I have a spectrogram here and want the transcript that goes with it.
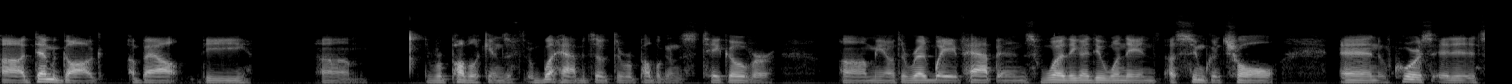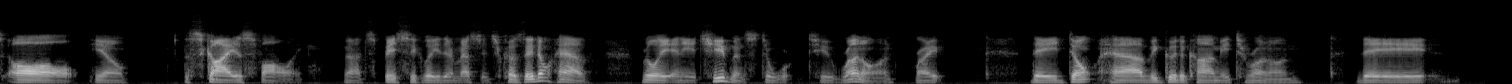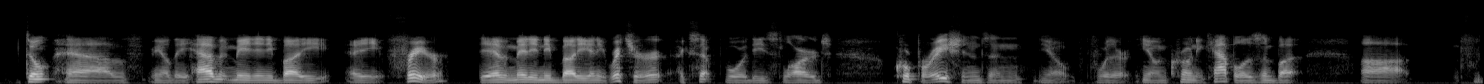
uh, demagogue about the um, the Republicans. If what happens if the Republicans take over um, you know, if the red wave happens, what are they going to do when they assume control? And of course, it, it's all, you know, the sky is falling. That's basically their message because they don't have really any achievements to to run on, right? They don't have a good economy to run on. They don't have, you know, they haven't made anybody any freer. They haven't made anybody any richer except for these large corporations and you know for their you know crony capitalism, but uh,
